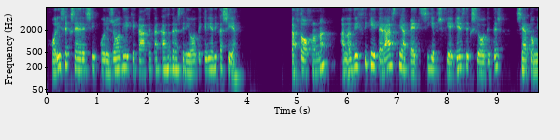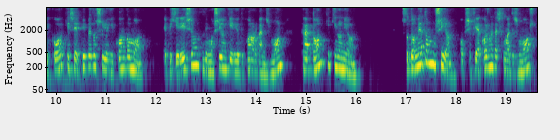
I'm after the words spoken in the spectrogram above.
χωρίς εξαίρεση, οριζόντια και κάθετα κάθε δραστηριότητα και διαδικασία. Ταυτόχρονα, αναδείχθηκε η τεράστια απέτηση για ψηφιακές δεξιότητες σε ατομικό και σε επίπεδο συλλογικών δομών, επιχειρήσεων, δημοσίων και ιδιωτικών οργανισμών, κρατών και κοινωνιών. Στον τομέα των μουσείων, ο ψηφιακός μετασχηματισμός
